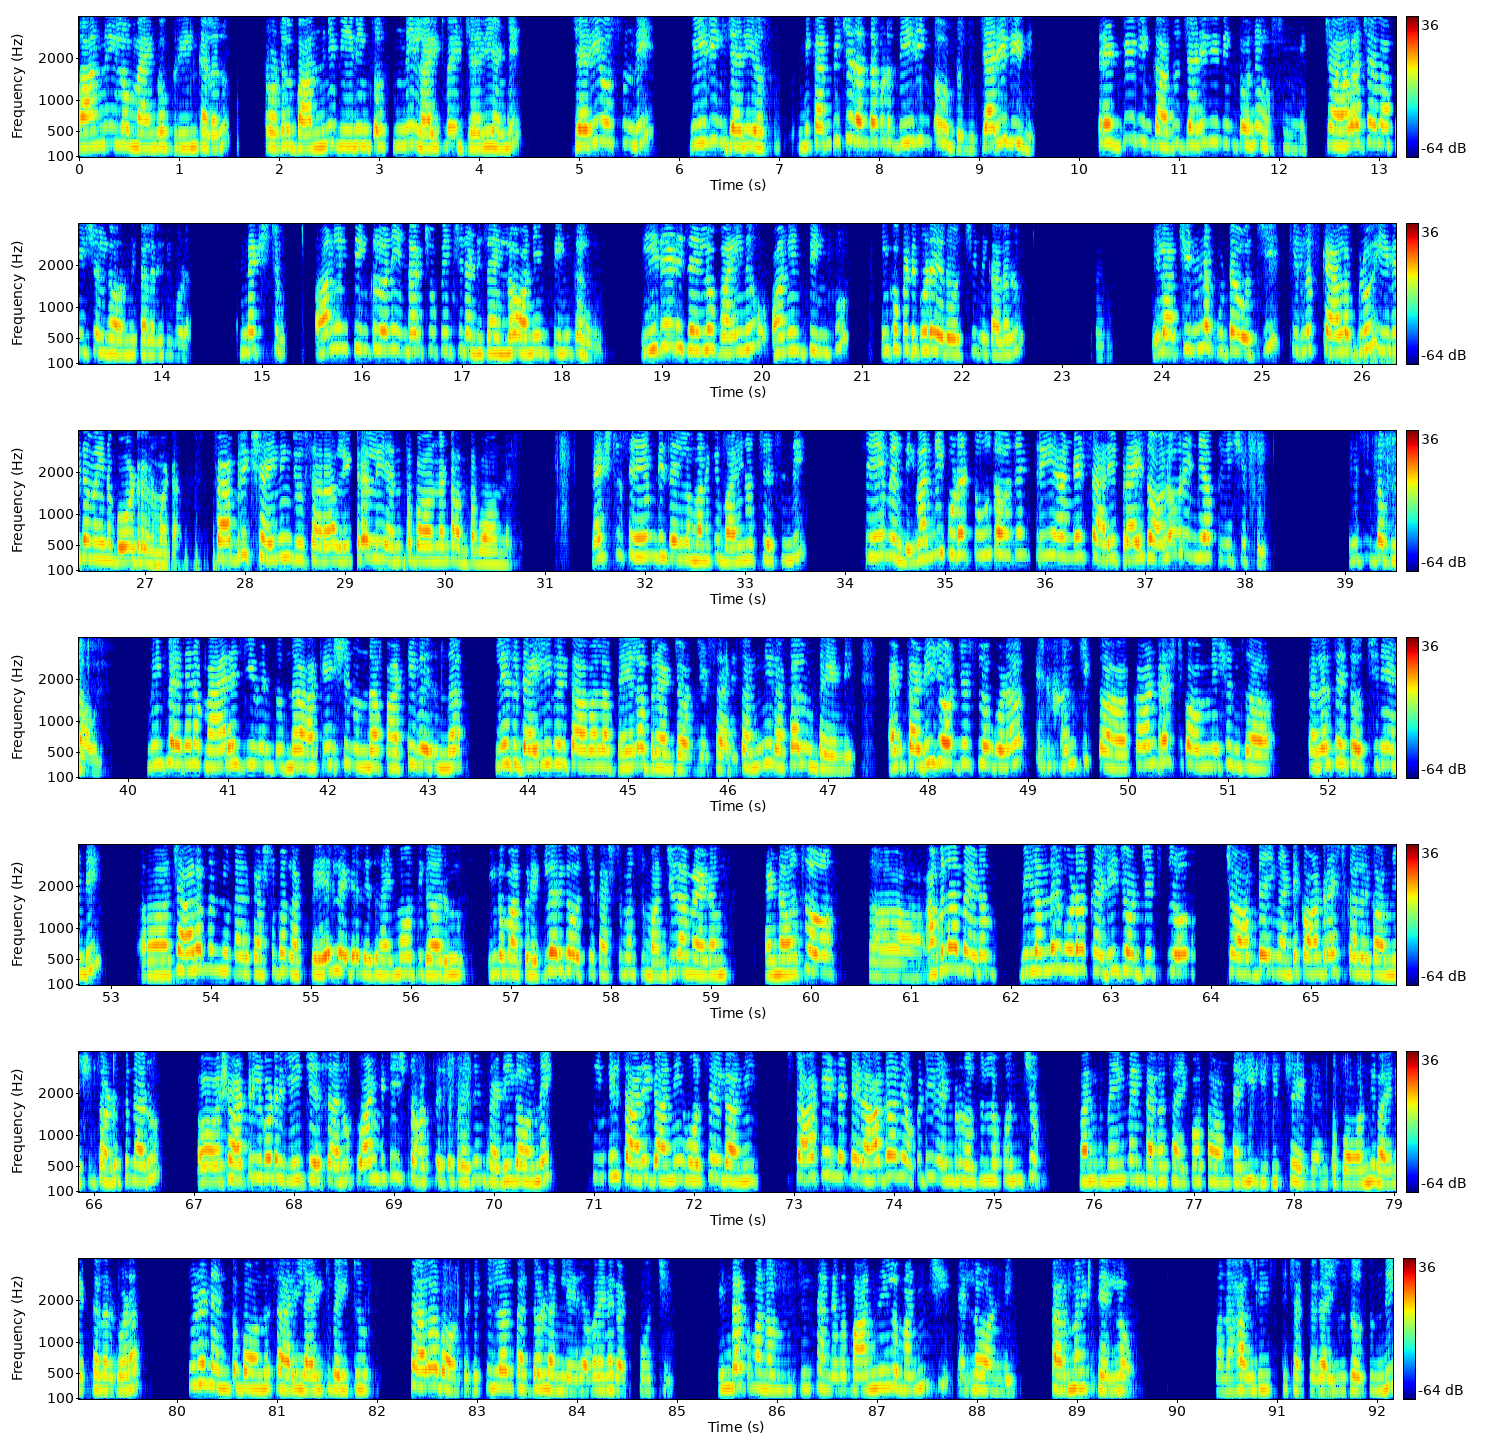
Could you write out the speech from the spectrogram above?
బాందినీలో mango green colour. Total bandhani weavings వస్తుంది లైట్ వెయిట్ జరీ అండి. జరీ వస్తుంది వీవింగ్ జరీ వస్తుంది. మీకు అనిపించేదంతా కూడా వీవింగ్తో ఉంటుంది జరీ వీవింగ్. థ్రెడ్ వీవింగ్ కాదు జరీ వీవింగ్ తోనే వస్తుంది మీకు. చాలా చాలా అఫీషియల్గా ఉంది కలర్ ఇది కూడా. నెక్స్ట్ ఆనియన్ పింక్లోనే ఇందాక చూపించిన డిజైన్లో ఆనియన్ పింక్ కలర్. ఇదే డిజైన్లో వైన్ ఆనియన్ పింక్ ఇంకొకటి కూడా ఏదో వచ్చింది కలరు ఇలా చిన్న పుట వచ్చి కింద స్కాలప్లో ఈ విధమైన బోర్డర్ అనమాట ఫ్యాబ్రిక్ షైనింగ్ చూసారా? లిటరల్లీ ఎంత బాగుందంటే అంత బాగుంది. నెక్స్ట్ సేమ్ డిజైన్లో మనకి వైన్ వచ్చేసింది. సేమ్ అండి. ఇవన్నీ కూడా two thousand three hundred sari price all over India free shipping this is the blouse మీ ఇంట్లో ఏదైనా మ్యారేజ్ ఈవెంట్ ఉందా? అకేషన్ ఉందా? పార్టీ వేర్ ఉందా? లేదు డైలీ వేర్ కావాలా? బేలా బ్రాండ్ జార్జెట్ సారీస్ అన్ని రకాలు ఉంటాయండి. అండ్ కడీ జార్జెట్స్లో కూడా మంచి కాంట్రాస్ట్ కాంబినేషన్స్ కలర్స్ అయితే వచ్చినాయండి. చాలా మంది ఉన్నారు కస్టమర్ నాకు పేర్లు ఐడియా లేదు. హైమావతి గారు ఇంకా మాకు రెగ్యులర్గా వచ్చే customers Manjula madam and also Amala madam వీళ్ళందరూ కూడా కడీ జార్జెట్స్లో చాప్ డైయింగ్ అంటే కాంట్రాస్ట్ కలర్ కాంబినేషన్స్ అడుగుతున్నారు. షార్ట్ కూడా రిలీజ్ చేశాను. క్వాంటిటీ స్టాక్స్ అయితే ప్రెసెంట్ రెడీగా ఉన్నాయి. సింగిల్ సారీ కానీ హోల్సేల్ కానీ స్టాక్ ఏంటంటే రాగానే ఒకటి రెండు రోజుల్లో కొంచెం మనకి మెయిన్ మెయిన్ కలర్స్ అయిపోతా ఉంటాయి. విజిట్ చేయండి. ఎంత బాగుంది వైలెట్ కలర్ కూడా. చూడండి ఎంత బాగుందో సారీ లైట్ వెయిట్ చాలా బాగుంటుంది. పిల్లలు పెద్దోళ్ళు అని లేదు. ఎవరైనా కట్టుకోవచ్చు. ఇందాక మనం చూసాం కదా బాందీలో మంచి ఎల్లో అండి. టర్మరిక్ ఎల్లో మన హల్దీస్కి చక్కగా యూజ్ అవుతుంది.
